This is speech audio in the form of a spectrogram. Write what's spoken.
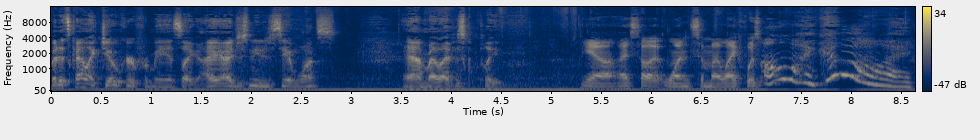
But it's kind of like Joker for me. It's like I, I just needed to see it once. And my life is complete Yeah, I saw it once, and my life was oh my god,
